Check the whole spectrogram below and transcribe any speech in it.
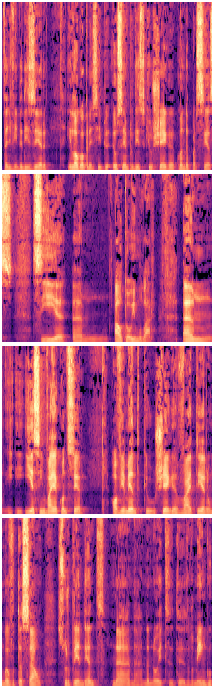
tenho vindo a dizer e logo ao princípio eu sempre disse que o Chega, quando aparecesse, se ia um, auto-imular. Um, e, e assim vai acontecer. Obviamente que o Chega vai ter uma votação surpreendente na, na, na noite de, de, domingo.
